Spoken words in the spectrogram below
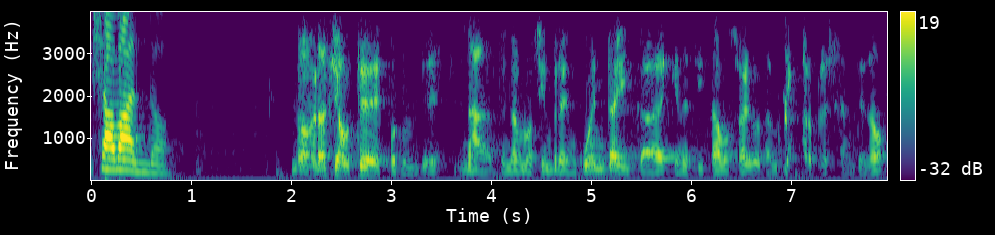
llamando. No, gracias a ustedes por, eh, nada, tenernos siempre en cuenta y cada vez que necesitamos algo también estar presente, ¿no?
